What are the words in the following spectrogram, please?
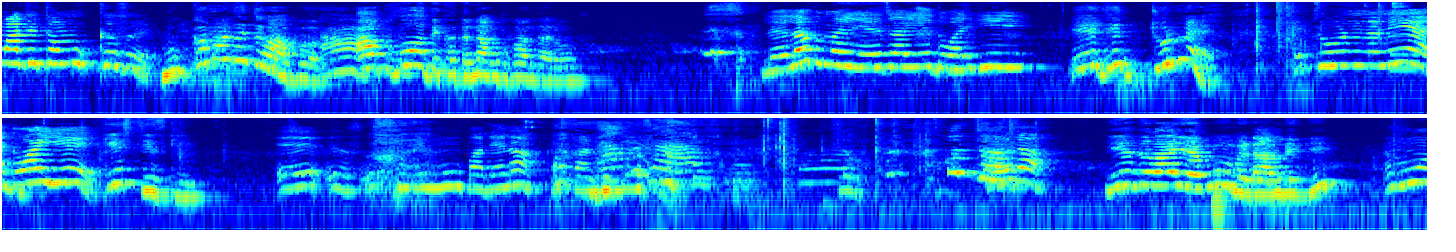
मार देता हूँ मुक्के से। मुक्का मार देते हो आप? हाँ। आप बहुत ही खतरनाक दुकानदार हो। ले लो तुम्हें ये चाहिए दवाई। की ये चूर्ण है। ये चूर्ण नहीं है दवाई ये किस चीज़ की? ए उसके मुँह पर है ना ये दवाई है मुँह में डालने की मुँह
